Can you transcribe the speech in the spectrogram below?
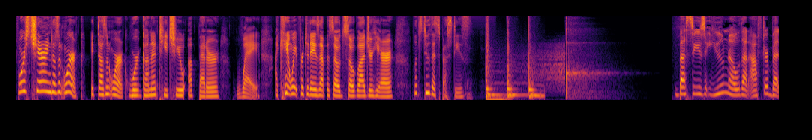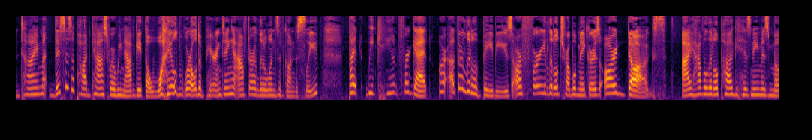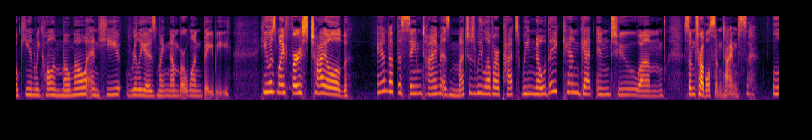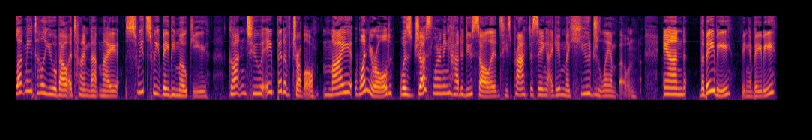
Forced sharing doesn't work. It doesn't work. We're to teach you a better way. I can't wait for today's episode. So glad you're here. Let's do this, besties. Besties, you know that after bedtime, this is a podcast where we navigate the wild world of parenting after our little ones have gone to sleep. But we can't forget our other little babies, our furry little troublemakers, our dogs. I have a little pug. His name is Moki, and we call him Momo, and he really is my number one baby. He was my first child. And at the same time, as much as we love our pets, we know they can get into um, some trouble sometimes. Let me tell you about a time that my sweet, sweet baby Moki got into a bit of trouble. My one year old was just learning how to do solids. He's practicing. I gave him a huge lamb bone. And the baby, being a baby,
